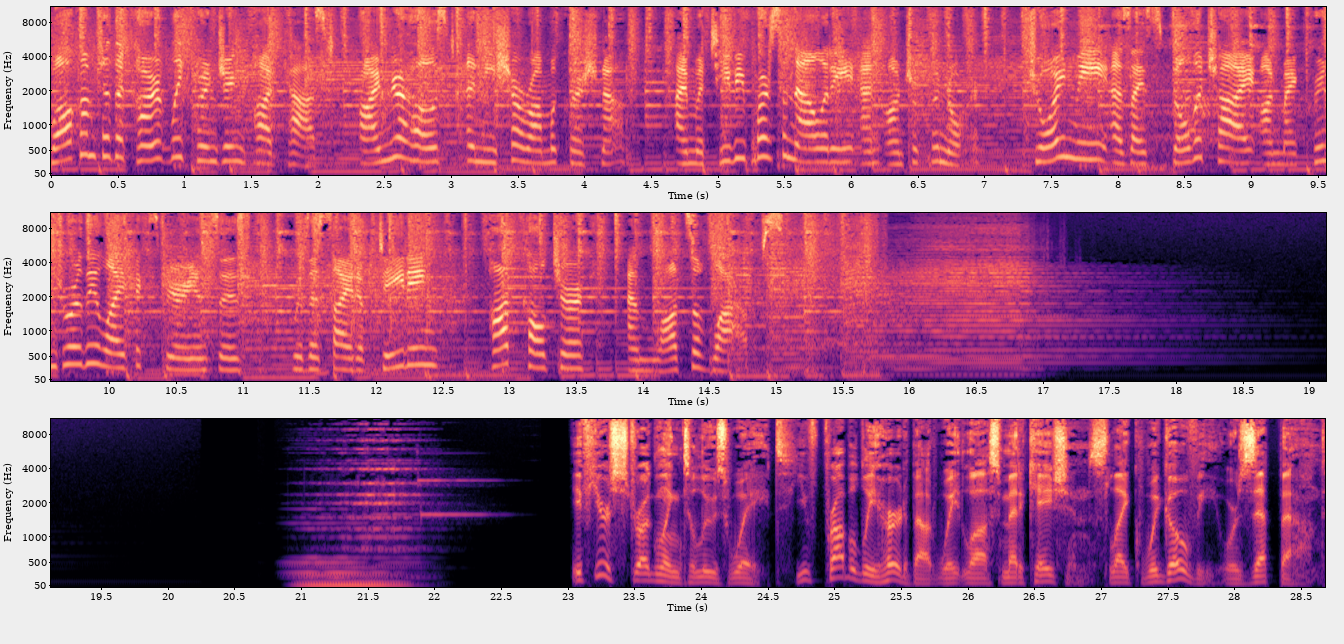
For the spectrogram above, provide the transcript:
Welcome to the Currently Cringing podcast. I'm your host, Anisha Ramakrishna. I'm a TV personality and entrepreneur. Join me as I spill the chai on my cringeworthy life experiences with a side of dating, pop culture, and lots of laughs. If you're struggling to lose weight, you've probably heard about weight loss medications like Wegovy or Zepbound,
